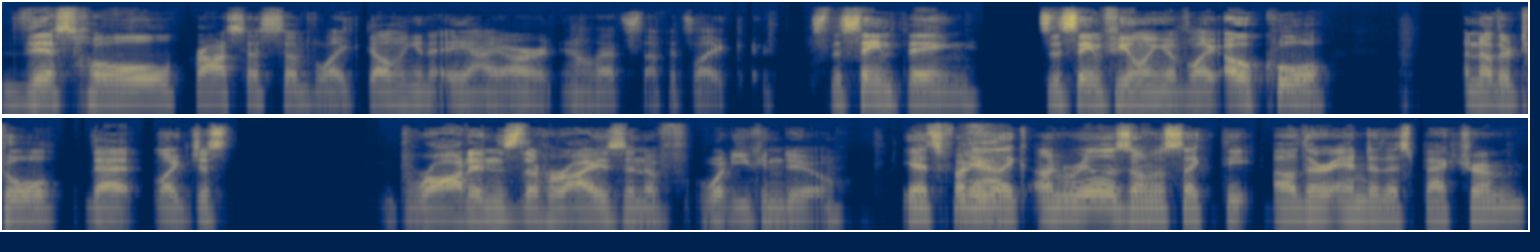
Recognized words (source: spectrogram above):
this whole process of like delving into AI art and all that stuff, it's like it's the same thing. It's the same feeling of like, oh, cool, another tool that like just broadens the horizon of what you can do. Yeah, it's funny. Yeah. Like Unreal is almost like the other end of the spectrum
